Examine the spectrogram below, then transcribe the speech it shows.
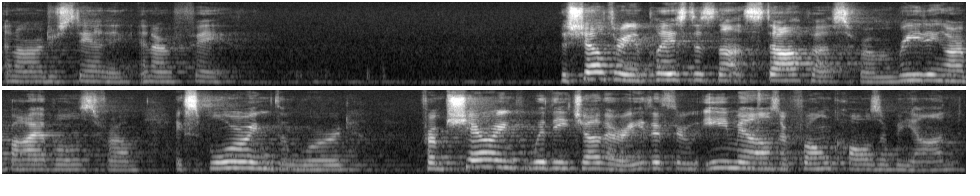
in our understanding and our faith. The sheltering in place does not stop us from reading our Bibles, from exploring the Word, from sharing with each other, either through emails or phone calls or beyond.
